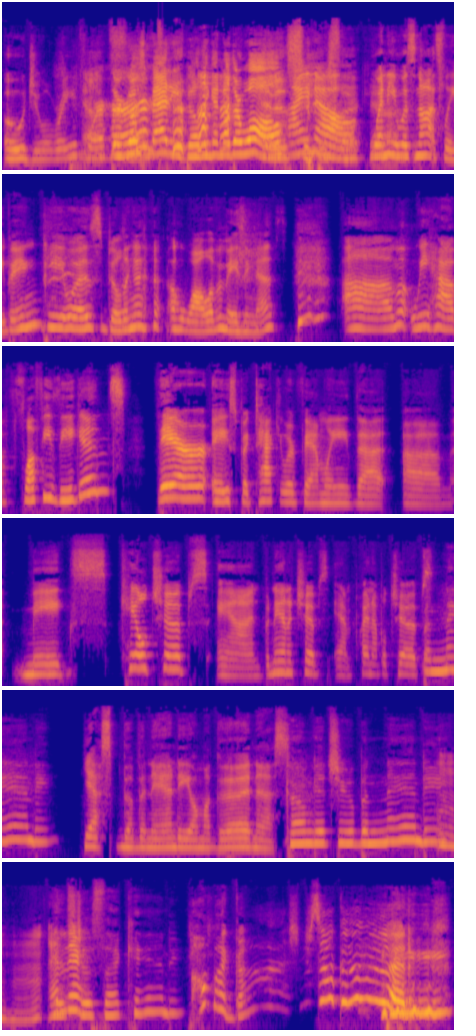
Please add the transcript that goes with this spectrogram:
oh jewelry for her. There goes Maddie building another wall. It is I know. sick, When he was not sleeping, he was building a, a wall of amazingness. Um, we have Fluffy Vegans. They're a spectacular family that um, makes kale chips and banana chips and pineapple chips. Banandy, yes, the banandy. Oh my goodness. come get you banandy. hmm And it's just like candy. oh my gosh, you're so good.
